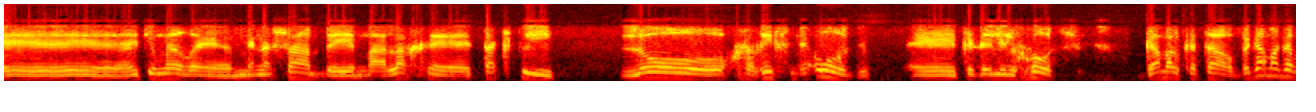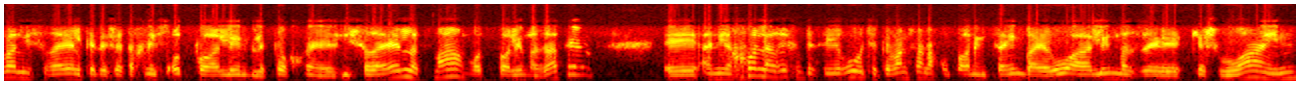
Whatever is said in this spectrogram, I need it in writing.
אה, הייתי אומר, אה, מנסה במהלך אה, טקטי לא חריף מאוד אה, כדי ללחוץ גם על קטר וגם אגב על ישראל כדי שתכניס עוד פועלים לתוך אה, ישראל עצמה, עוד פועלים עזתים. אה, אני יכול להעריך בזהירות שכיוון שאנחנו כבר נמצאים באירוע האלים הזה כשבועיים,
